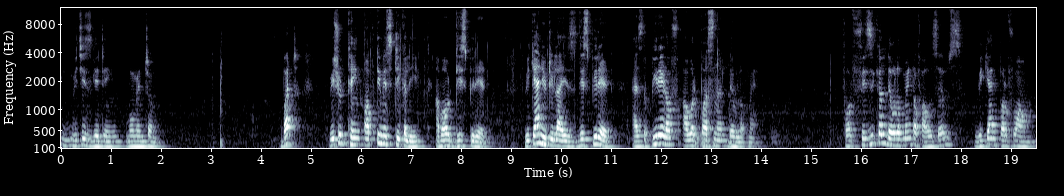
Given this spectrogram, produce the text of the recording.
which is getting momentum. But we should think optimistically about this period. We can utilize this period as the period of our personal development for physical development of ourselves we can perform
